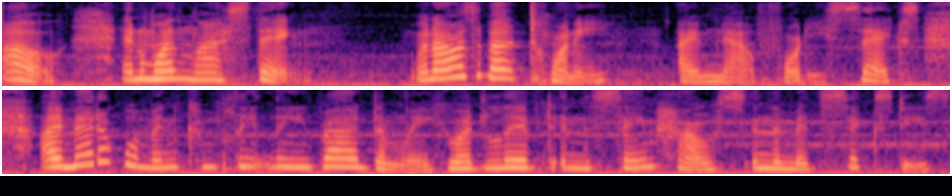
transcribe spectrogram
Oh, and one last thing. When I was about 20, I'm now 46, I met a woman completely randomly who had lived in the same house in the mid 60s,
